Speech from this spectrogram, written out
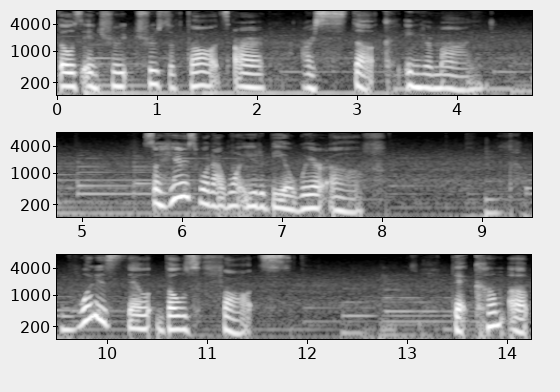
those intrusive thoughts are are stuck in your mind. So here's what I want you to be aware of. What is the, those thoughts that come up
